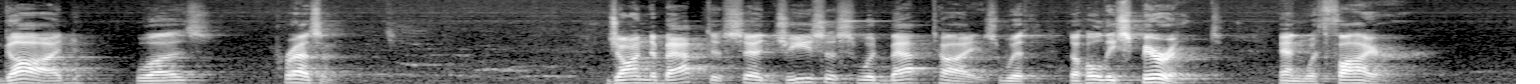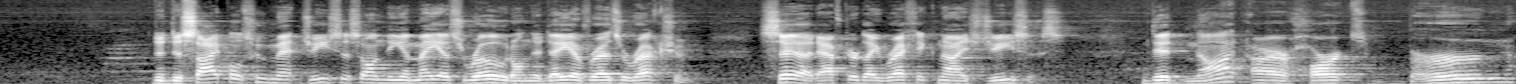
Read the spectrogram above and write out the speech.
God was present. John the Baptist said Jesus would baptize with the Holy Spirit and with fire. The disciples who met Jesus on the Emmaus Road on the day of resurrection said, after they recognized Jesus, Did not our hearts burn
